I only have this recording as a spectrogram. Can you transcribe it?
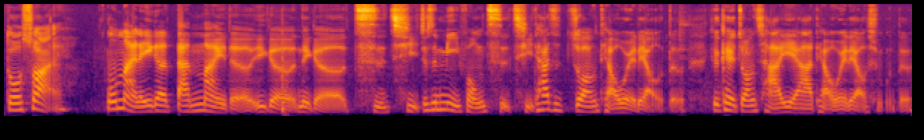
多帅！我买了一个丹麦的一个那个瓷器，就是密封瓷器，它是装调味料的，就可以装茶叶啊、调味料什么的。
